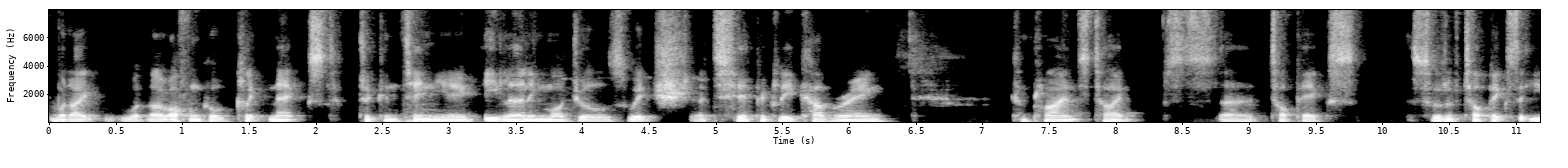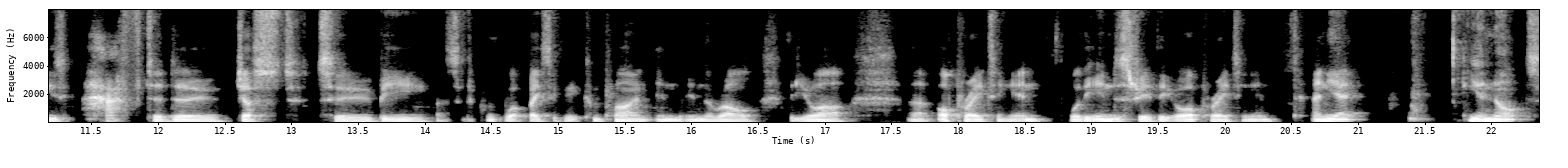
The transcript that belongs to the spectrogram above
what I what I often call click next to continue e-learning modules, which are typically covering compliance type uh, topics, sort of topics that you have to do just to be sort of well, basically compliant in, in the role that you are uh, operating in or the industry that you're operating in. And yet you're not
